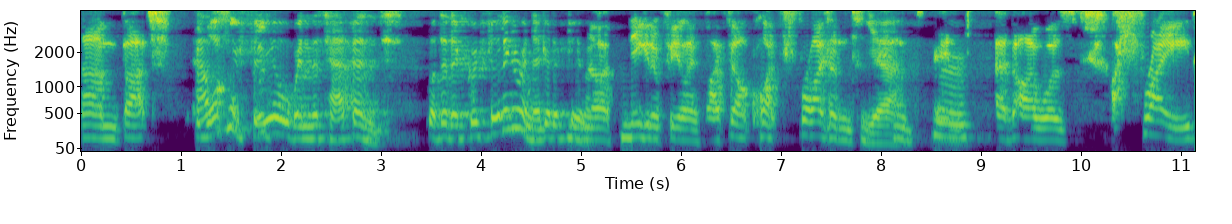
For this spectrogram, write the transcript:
Um, but how it wasn't did you feel good. when this happened? Was it a good feeling or a negative feeling? No, negative feeling. I felt quite frightened. Yeah. And, and, mm. and I was afraid,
